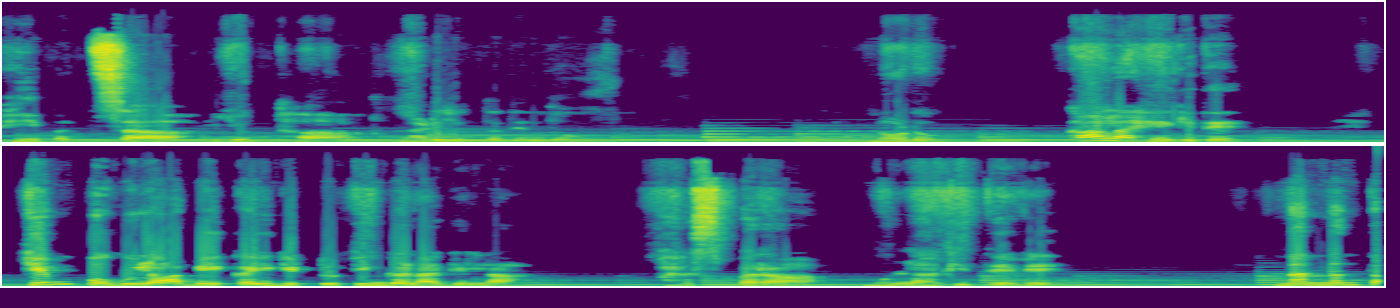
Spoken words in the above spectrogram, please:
ಭೀಭತ್ಸ ಯುದ್ಧ ನಡೆಯುತ್ತದೆಂದು. ನೋಡು, ಕಾಲ ಹೇಗಿದೆ? ಕೆಂಪು ಗುಲಾಬಿ ಕೈಗಿಟ್ಟು ತಿಂಗಳಾಗಿಲ್ಲ. ಪರಸ್ಪರ ಮುಳ್ಳಾಗಿದ್ದೇವೆ. ನನ್ನಂತ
